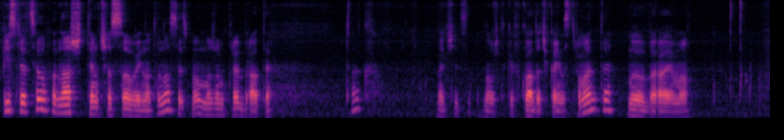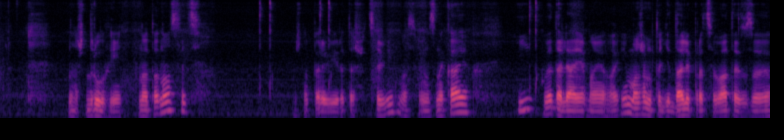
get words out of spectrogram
Після цього наш тимчасовий нотоносець ми можемо прибрати. Так. Значить, знову ж таки, вкладочка інструменти. Ми вибираємо наш другий нотоносець. Можна перевірити, що це він, ось він зникає. І видаляємо його. І можемо тоді далі працювати з е,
